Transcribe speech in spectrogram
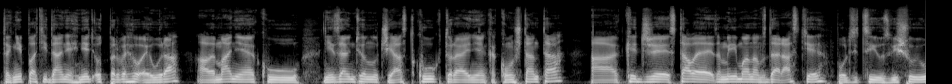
tak neplatí dane hneď od prvého eura, ale má nejakú nezaniteľnú čiastku, ktorá je nejaká konštanta a keďže stále tá minimálna mzda rastie, politici ju zvyšujú,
